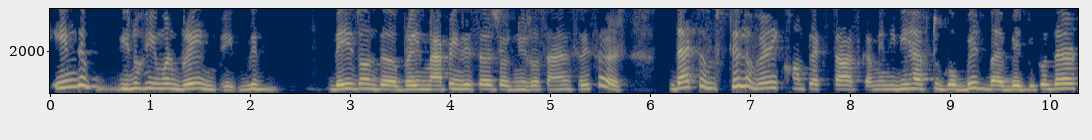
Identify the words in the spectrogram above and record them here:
in the you know human brain with based on the brain mapping research or neuroscience research that's a, still a very complex task. I mean we have to go bit by bit because there are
